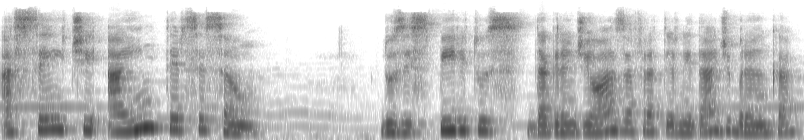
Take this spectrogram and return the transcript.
aceite a intercessão dos espíritos da grandiosa fraternidade branca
